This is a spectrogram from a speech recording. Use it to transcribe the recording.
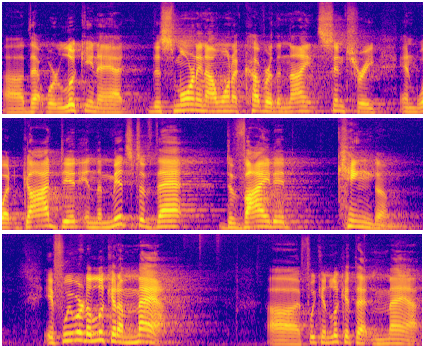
uh, that we're looking at. This morning, I want to cover the 9th century and what God did in the midst of that divided kingdom. If we were to look at a map, uh, if we can look at that map,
